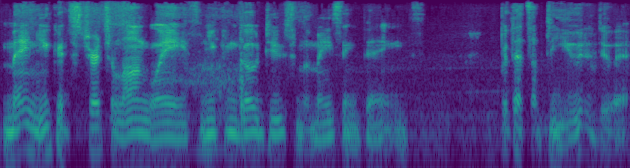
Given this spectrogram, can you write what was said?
man, you could stretch a long ways and you can go do some amazing things. But that's up to you to do it.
